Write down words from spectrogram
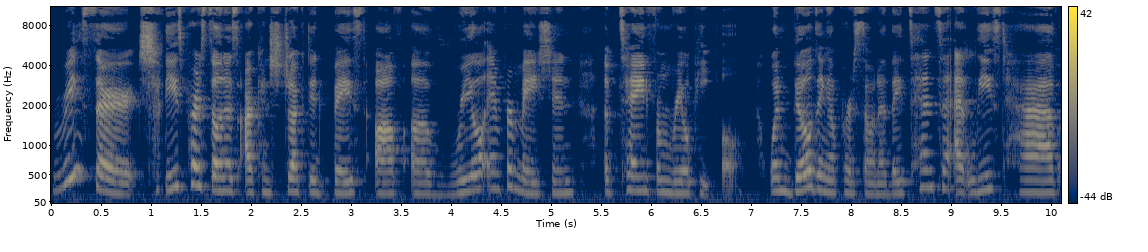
Research. These personas are constructed based off of real information obtained from real people. When building a persona, they tend to at least have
